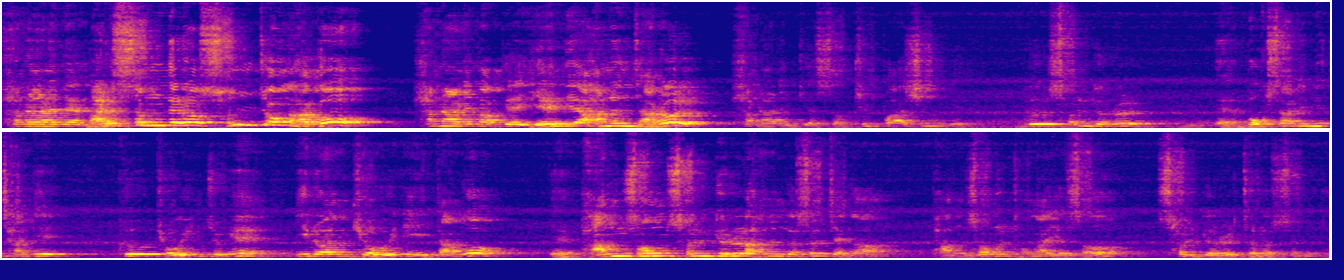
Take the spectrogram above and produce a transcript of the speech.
하나님의 말씀대로 순종하고 하나님 앞에 예배하는 자를 하나님께서 기뻐하시는 거예요. 그 설교를 예, 목사님이 자기 그 교인 중에 이러한 교인이 있다고 예, 방송 설교를 하는 것을 제가 방송을 통하여서 설교를 들었습니다.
